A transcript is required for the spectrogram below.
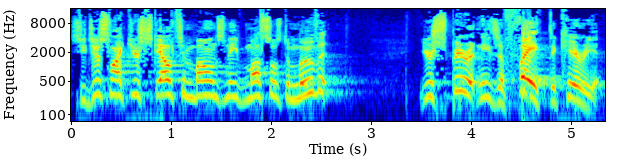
See, just like your skeleton bones need muscles to move it, your spirit needs a faith to carry it.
